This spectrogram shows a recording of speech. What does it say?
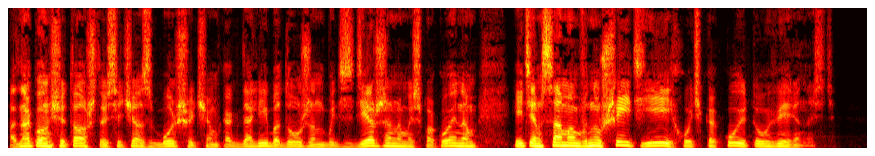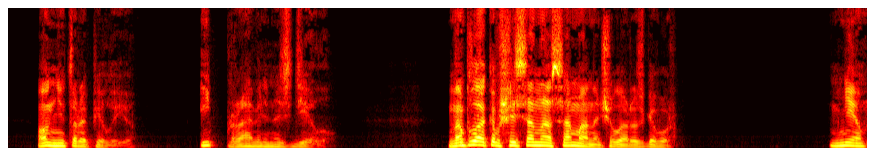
Однако он считал, что сейчас больше, чем когда-либо, должен быть сдержанным и спокойным, и тем самым внушить ей хоть какую-то уверенность. Он не торопил ее. И правильно сделал. Наплакавшись, она сама начала разговор. «Мне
